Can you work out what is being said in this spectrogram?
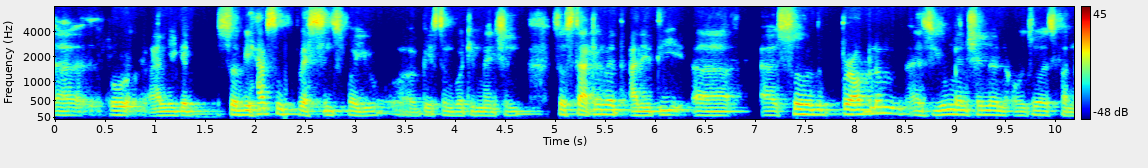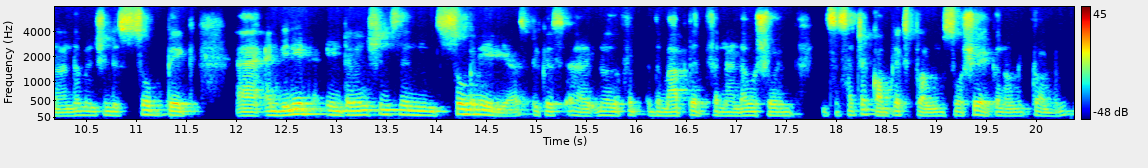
uh, it. So we have some questions for you uh, based on what you mentioned. So starting with Aditi, uh, uh, so the problem, as you mentioned, and also as Fernanda mentioned, is so big. Uh, and we need interventions in so many areas because, uh, you know, the, the map that Fernanda was showing, it's a, such a complex problem, socio-economic problem.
